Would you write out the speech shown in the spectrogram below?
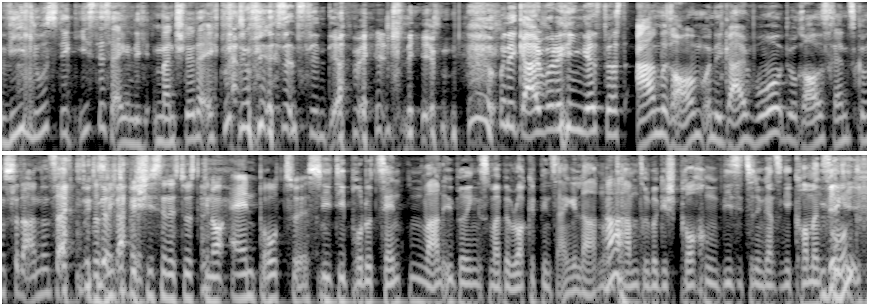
wie lustig ist das eigentlich? Man stellt dir echt vor, du wirst jetzt in der Welt leben. Und egal wo du hingehst, du hast einen Raum und egal wo du rausrennst, kommst du von der anderen Seite Das wieder richtig rein. Beschissene ist, du hast genau ein Brot zu essen. Die, die Produzenten waren übrigens mal bei Rocket Beans eingeladen und Ah. haben darüber gesprochen, wie sie zu dem Ganzen gekommen sind. Wirklich?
